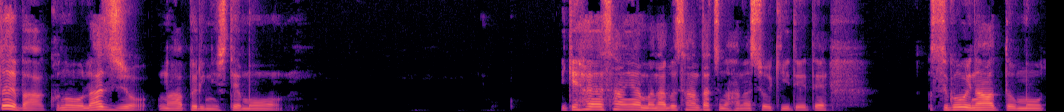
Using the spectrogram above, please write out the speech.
例えばこのラジオのアプリにしても池早さんや学さんたちの話を聞いていてすごいなと思う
